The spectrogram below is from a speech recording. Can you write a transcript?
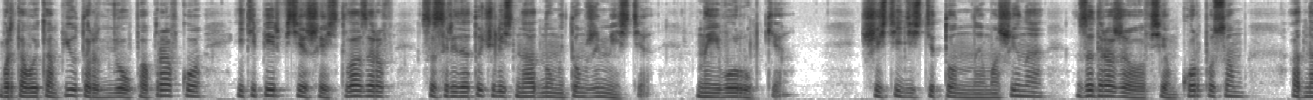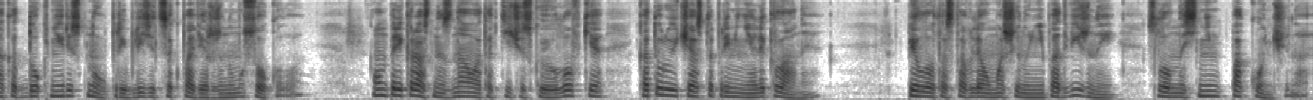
Бортовой компьютер ввел поправку, и теперь все шесть лазеров сосредоточились на одном и том же месте, на его рубке. 60-тонная машина задрожала всем корпусом, однако док не рискнул приблизиться к поверженному соколу. Он прекрасно знал о тактической уловке, которую часто применяли кланы. Пилот оставлял машину неподвижной, словно с ним покончено,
